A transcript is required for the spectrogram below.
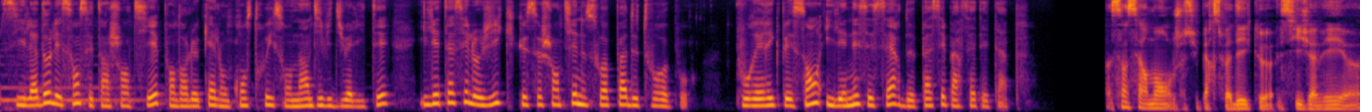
Si l'adolescence est un chantier pendant lequel on construit son individualité, il est assez logique que ce chantier ne soit pas de tout repos. Pour Éric Pessan, il est nécessaire de passer par cette étape. Sincèrement, je suis persuadé que si j'avais euh,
